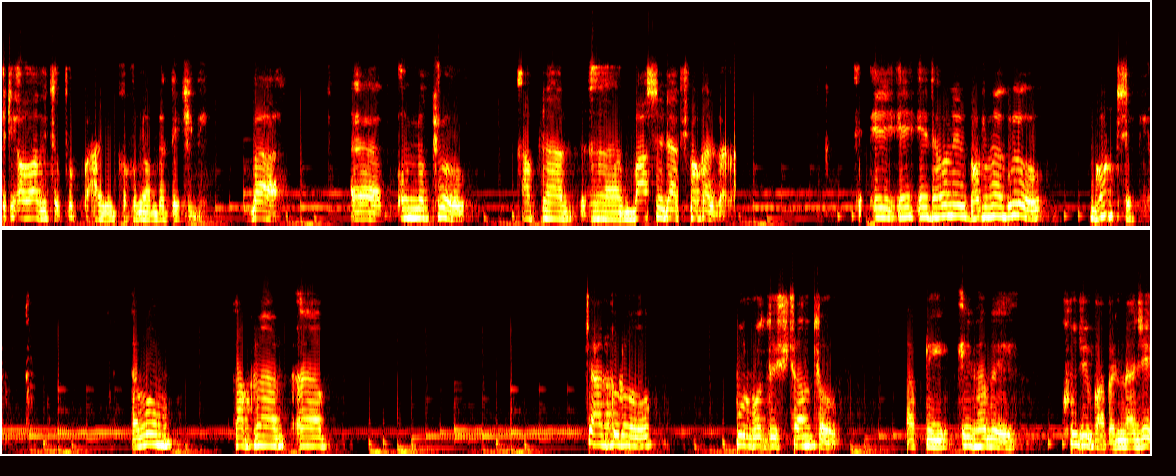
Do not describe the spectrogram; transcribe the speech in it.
এটি অভাবিতপূর্ব আগে কখনো আমরা দেখিনি। বা অন্যত্র আপনার বাসে ডাক সকালবেলা। এ- ধরনের ঘটনাগুলো ঘটছে এবং আপনার যার কোনো পূর্ব দৃষ্টান্ত আপনি এইভাবে খুঁজে পাবেন না যে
